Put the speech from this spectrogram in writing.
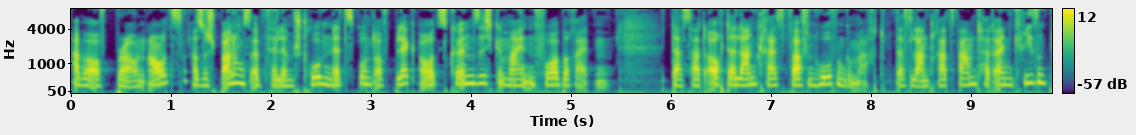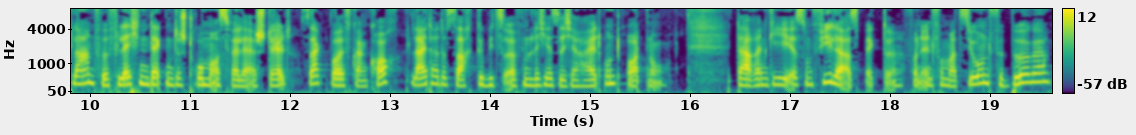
Aber auf Brownouts, also Spannungsabfälle im Stromnetz und auf Blackouts können sich Gemeinden vorbereiten. Das hat auch der Landkreis Pfaffenhofen gemacht. Das Landratsamt hat einen Krisenplan für flächendeckende Stromausfälle erstellt, sagt Wolfgang Koch, Leiter des Sachgebiets öffentliche Sicherheit und Ordnung. Darin gehe es um viele Aspekte, von Informationen für Bürger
